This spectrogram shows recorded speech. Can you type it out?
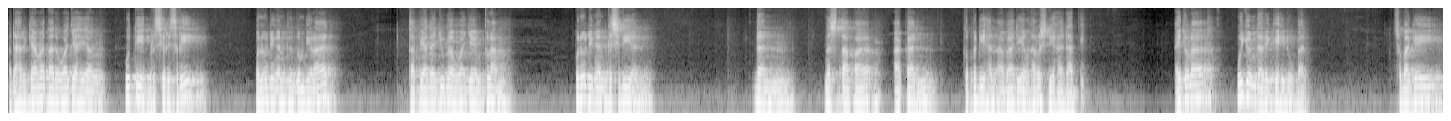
Pada hari kiamat ada wajah yang putih berseri-seri penuh dengan kegembiraan tapi ada juga wajah yang kelam penuh dengan kesedihan dan nestapa akan kepedihan abadi yang harus dihadapi. Itulah ujung dari kehidupan sebagai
